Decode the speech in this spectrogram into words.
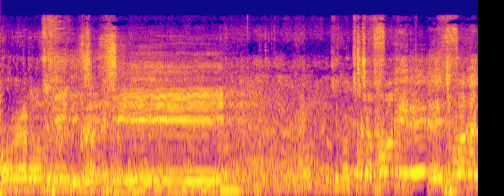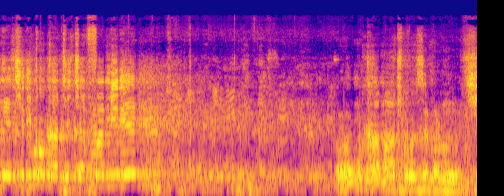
Honorable Field is kino kya famire ekifaananyi ekiriko kati kya famire? Omukama atukoze mulungi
